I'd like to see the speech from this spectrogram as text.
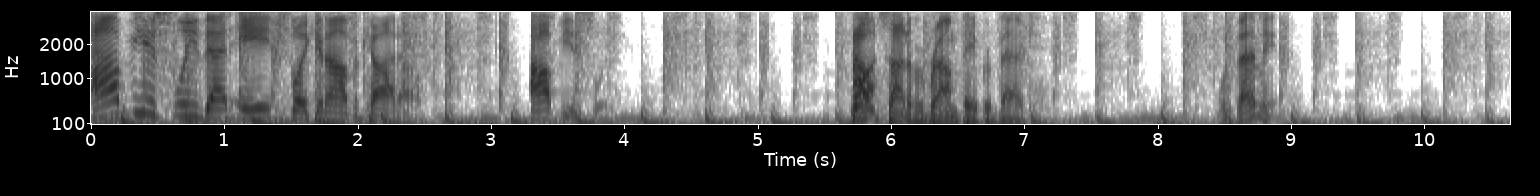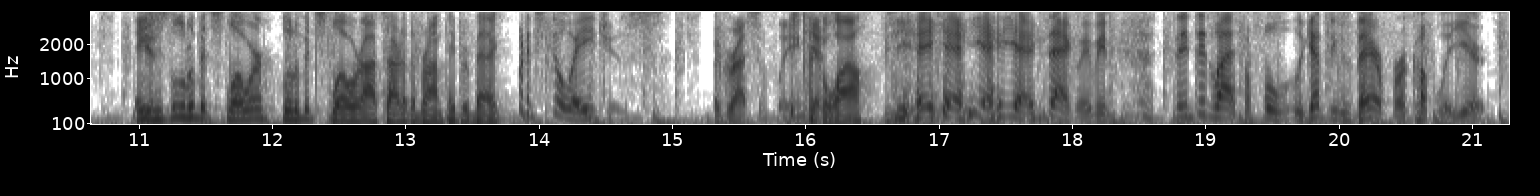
obviously that aged like an avocado. Obviously. Outside of a brown paper bag. What does that mean? It's just a little bit slower, a little bit slower outside of the brown paper bag. But it still ages aggressively. And took a while. Yeah, yeah, yeah, yeah, exactly. I mean, it did last a full. Getsy was there for a couple of years,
